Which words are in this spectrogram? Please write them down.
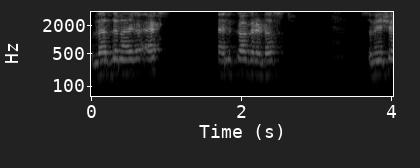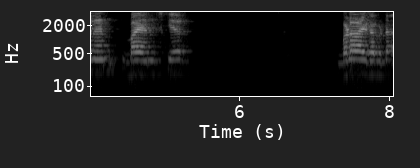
तो लेस देन आएगा एक्स एन का greatest summation n by n square बड़ा आएगा बेटा।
